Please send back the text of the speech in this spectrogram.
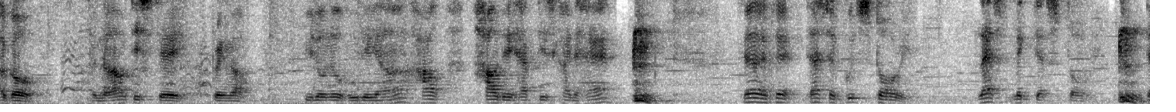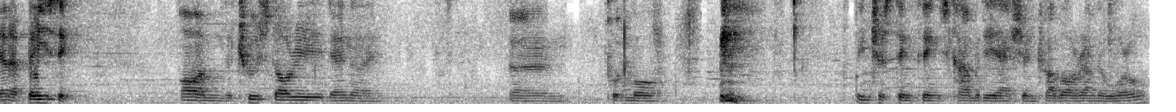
ago. But now this day bring up. You don't know who they are, how how they have this kind of hair. then I said, that's a good story. Let's make that story. then I base it on the true story. Then I um, put more interesting things, comedy, action, travel around the world.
